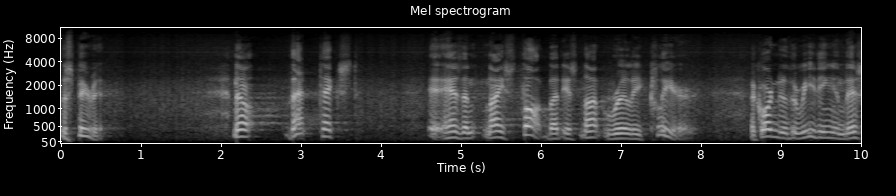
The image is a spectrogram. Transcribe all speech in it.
the Spirit." Now, that text has a nice thought, but it's not really clear. According to the reading in this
